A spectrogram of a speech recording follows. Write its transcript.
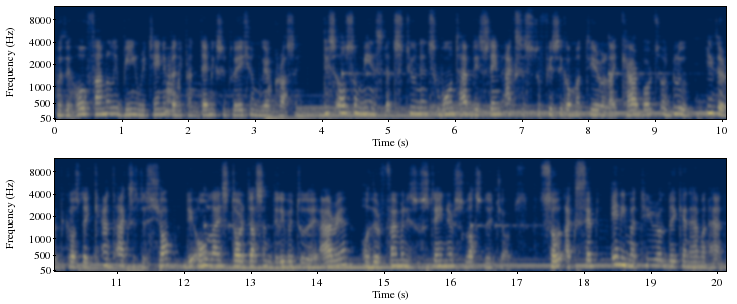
with the whole family being retained by the pandemic situation we are crossing. This also means that students won't have the same access to physical material like cardboards or glue, either because they can't access the shop, the online store doesn't deliver to the area, or their family sustainers lost their jobs. So accept any material they can have on hand.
